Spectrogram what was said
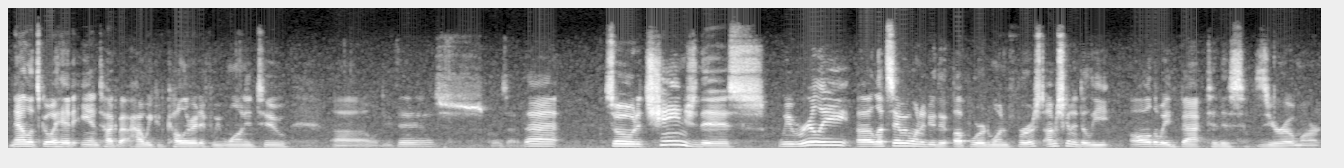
Now let's go ahead and talk about how we could color it if we wanted to. Uh, we'll do this, close out of that. So to change this, we really, uh, let's say we want to do the upward one first. I'm just going to delete all the way back to this zero mark.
